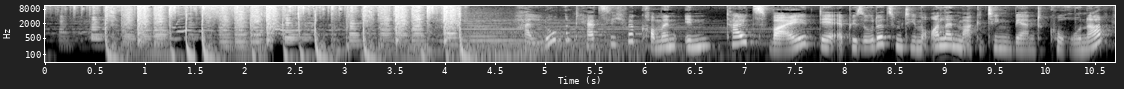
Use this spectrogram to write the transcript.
Hallo und herzlich willkommen in Teil 2 der Episode zum Thema Online-Marketing während Corona.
